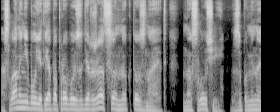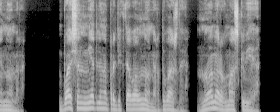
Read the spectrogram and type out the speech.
Аслана не будет, я попробую задержаться, но кто знает. На случай запоминай номер. Басин медленно продиктовал номер дважды. Номер в Москве.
